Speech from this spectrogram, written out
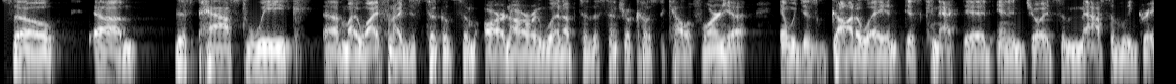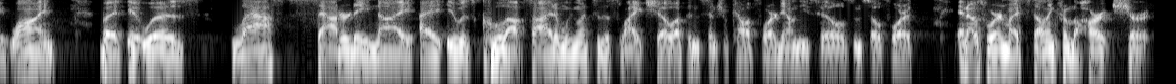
So um, this past week, uh, my wife and I just took some R and R We went up to the Central Coast of California, and we just got away and disconnected and enjoyed some massively great wine. But it was last Saturday night. I it was cool outside, and we went to this light show up in Central California on these hills and so forth. And I was wearing my "Selling from the Heart" shirt.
